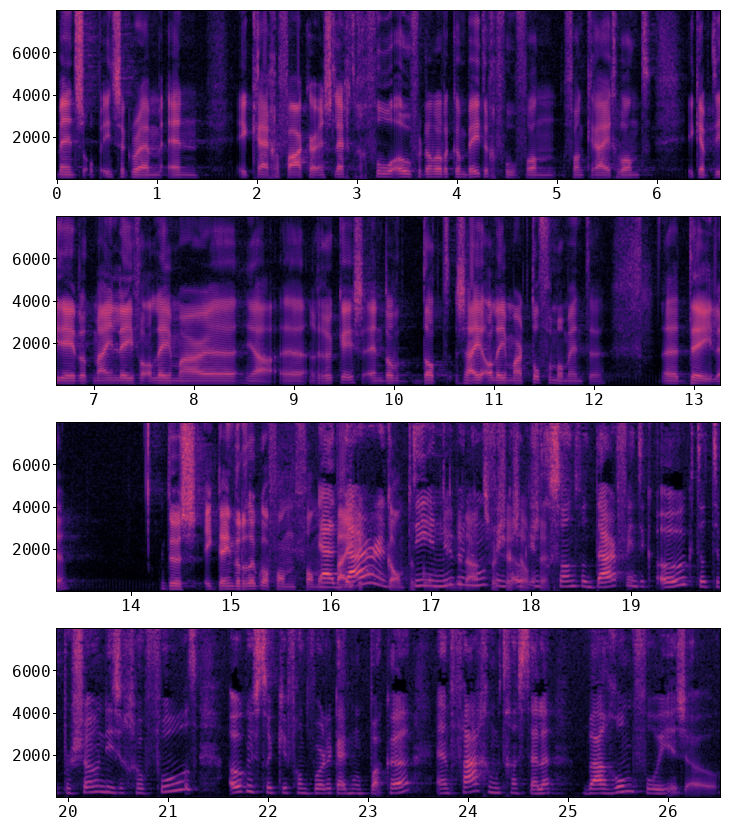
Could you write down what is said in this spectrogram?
mensen op Instagram en ik krijg er vaker een slechter gevoel over dan dat ik een beter gevoel van, van krijg. Want ik heb het idee dat mijn leven alleen maar eh, ja, eh, een ruk is en dat, dat zij alleen maar toffe momenten eh, delen. Dus ik denk dat het ook wel van, van Ja, beide daar, kanten die je komt, nu benoemt, vind ik ook zegt. interessant. Want daar vind ik ook dat de persoon die zich zo voelt... ook een stukje verantwoordelijkheid moet pakken... en vragen moet gaan stellen, waarom voel je je zo?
